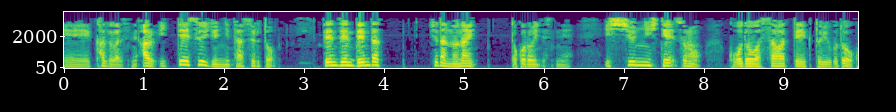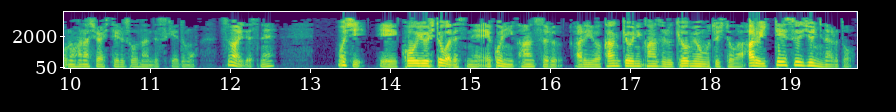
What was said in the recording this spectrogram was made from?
えー、数がですね、ある一定水準に達すると、全然伝達手段のないところにですね、一瞬にしてその行動が伝わっていくということをこの話はしているそうなんですけれども、つまりですね、もし、えー、こういう人がですね、エコに関する、あるいは環境に関する興味を持つ人がある一定水準になると、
